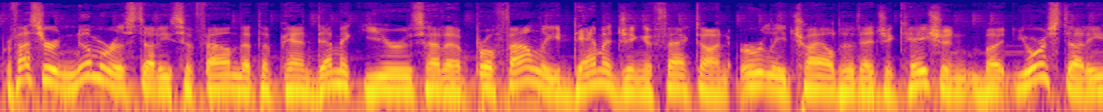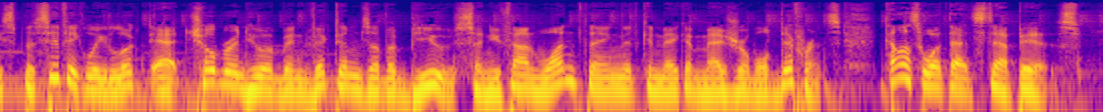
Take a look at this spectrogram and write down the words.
Professor, numerous studies have found that the pandemic years had a profoundly damaging effect on early childhood education, but your study specifically looked at children who have been victims of abuse, and you found one thing that can make a measurable difference. Tell us what that step is.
